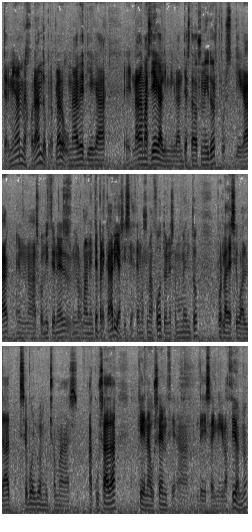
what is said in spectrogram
terminan mejorando. Pero claro, una vez llega, eh, nada más llega el inmigrante a Estados Unidos, pues llega en unas condiciones normalmente precarias y si hacemos una foto en ese momento, pues la desigualdad se vuelve mucho más acusada que en ausencia de esa inmigración. ¿no?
